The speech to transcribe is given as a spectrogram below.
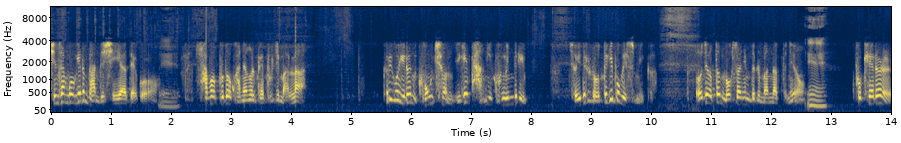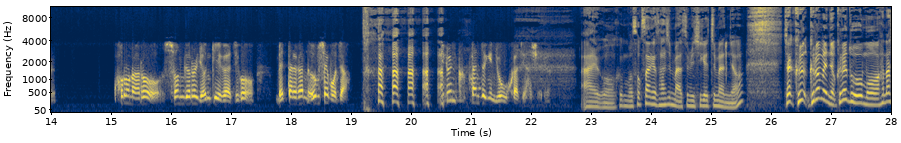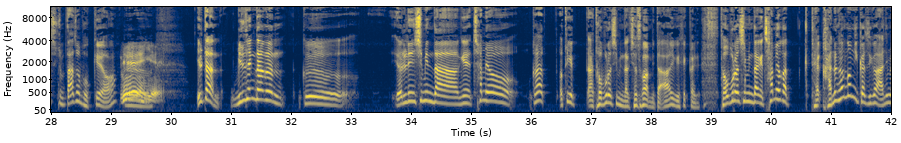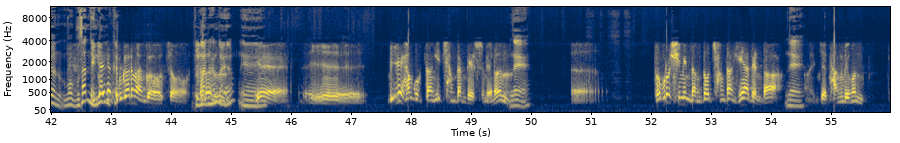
신상 공개는 반드시 해야 되고 예. 사법부도 관여를 베풀지 말라. 그리고 이런 공천 이게 당이 국민들이 저희들을 어떻게 보겠습니까? 어제 어떤 목사님들을 만났더니요. 예. 국회를 코로나로 선거를 연기해 가지고 몇 달간 없애보자. 이런 극단적인 요구까지 하셔요. 아이고, 그뭐 속상해서 하신 말씀이시겠지만요. 자, 그 그러면요. 그래도 뭐 하나씩 좀 따져 볼게요. 예, 예. 일단 민생당은 그 열린 시민당의 참여가 어떻게 아 더불어시민당 죄송합니다. 아 이게 헷갈려. 더불어시민당의 참여가 대- 가능한 겁니까 지금 아니면 뭐 무산된 겁니까? 불가능한 거죠. 불가능한 거예요? 예. 예. 예. 미래한국당이 창당됐으면은 네, 어, 더불어시민당도 창당해야 된다. 네 이제 당명은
